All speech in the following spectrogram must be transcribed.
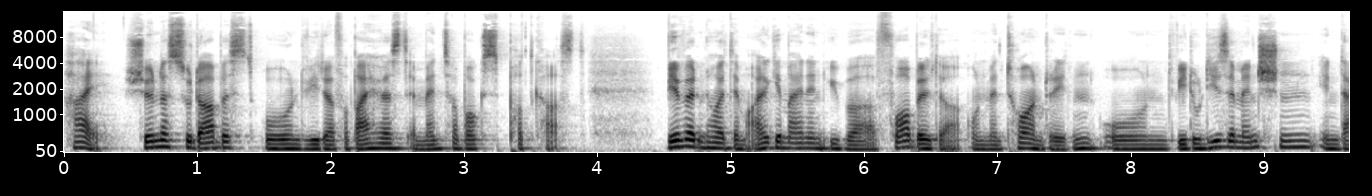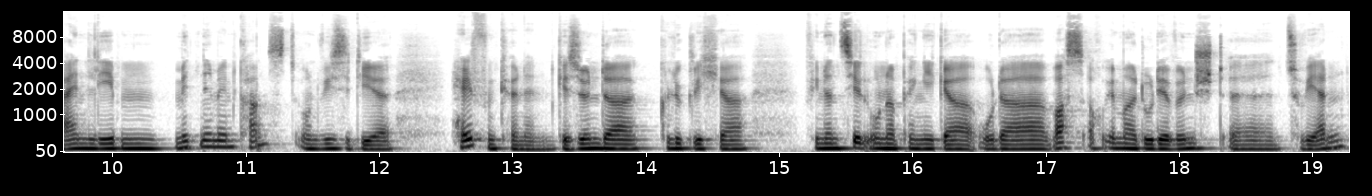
Hi, schön, dass du da bist und wieder vorbeihörst im Mentorbox Podcast. Wir werden heute im Allgemeinen über Vorbilder und Mentoren reden und wie du diese Menschen in dein Leben mitnehmen kannst und wie sie dir helfen können, gesünder, glücklicher, finanziell unabhängiger oder was auch immer du dir wünschst äh, zu werden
